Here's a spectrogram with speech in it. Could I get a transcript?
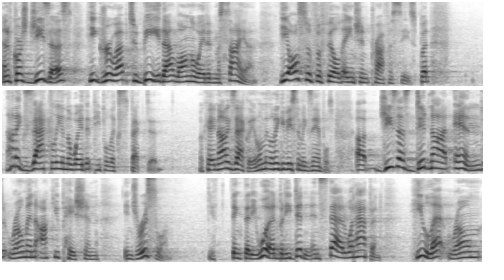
And of course, Jesus, he grew up to be that long awaited Messiah. He also fulfilled ancient prophecies, but not exactly in the way that people expected. Okay, not exactly. Let me, let me give you some examples. Uh, Jesus did not end Roman occupation in Jerusalem. You think that he would, but he didn't. Instead, what happened? He let Rome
